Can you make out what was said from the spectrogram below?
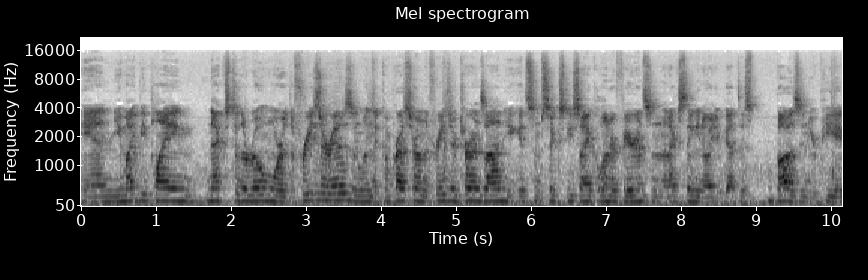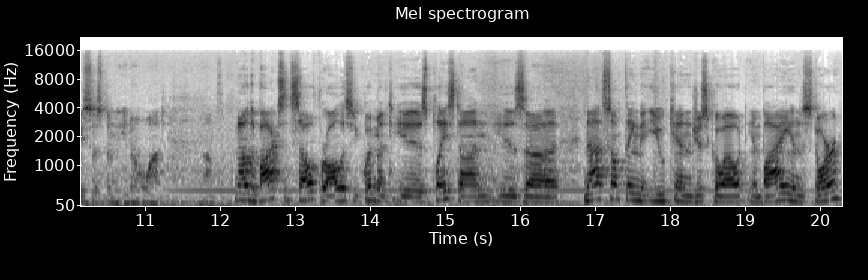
and you might be playing next to the room where the freezer is and when the compressor on the freezer turns on you get some 60 cycle interference and the next thing you know you've got this buzz in your PA system that you don't want. Now the box itself where all this equipment is placed on is uh, not something that you can just go out and buy in the store.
